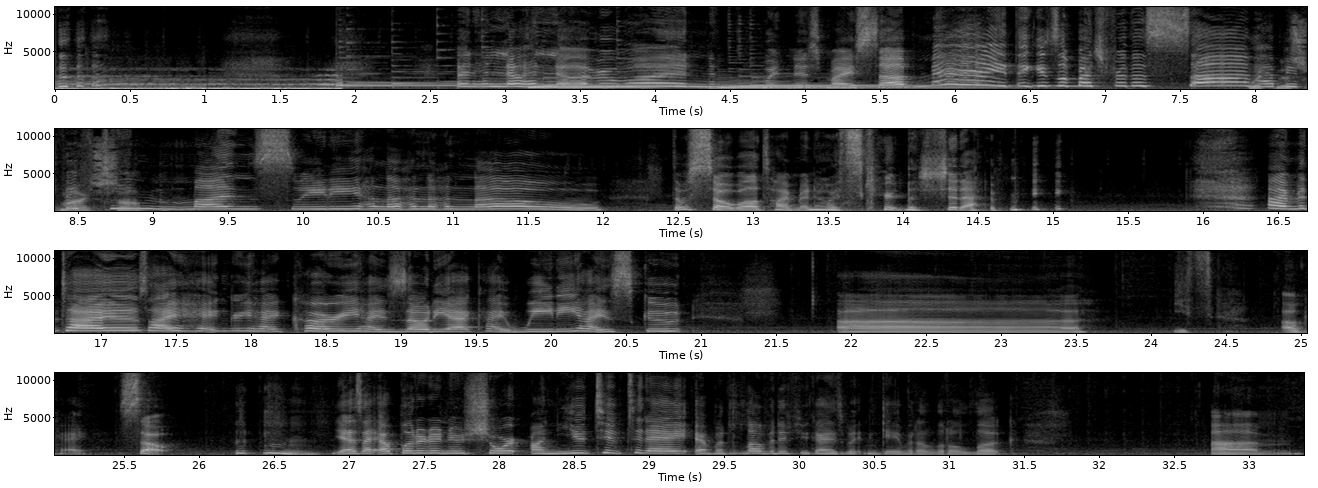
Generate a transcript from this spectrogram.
but hello, hello, everyone. Witness my sub. May, thank you so much for the sub. Witness Happy my 15 sub. months, sweetie. Hello, hello, hello. That was so well timed. I know it scared the shit out of me. Hi, Matthias. Hi, Hangry. Hi, Curry. Hi, Zodiac. Hi, Weedy. Hi, Scoot. Uh, yes. Okay, so yes, I uploaded a new short on YouTube today. I would love it if you guys went and gave it a little look. Um,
